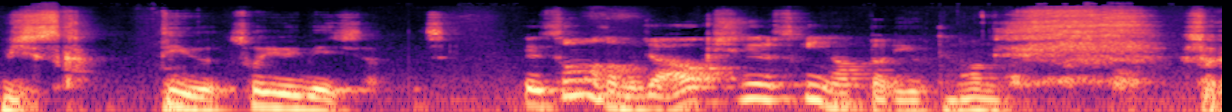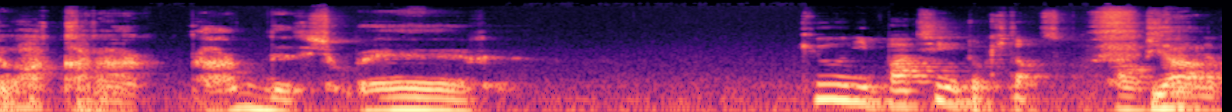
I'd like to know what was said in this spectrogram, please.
美術館っていう、そういうイメージだったんですよ。え、そもそもじゃあ青木茂好きになった理由って何だそれわからん。なんででしょうね。急にバチンと来たんですか？いや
